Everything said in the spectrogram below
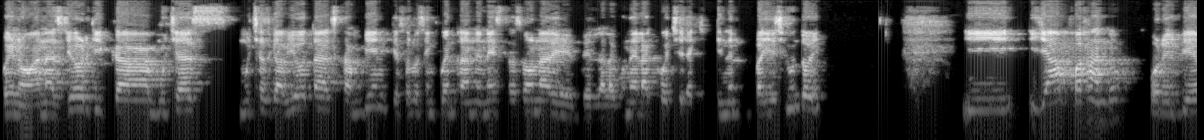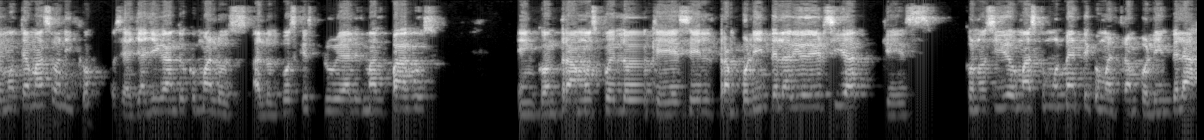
bueno, Anas georgica, muchas, muchas gaviotas también, que solo se encuentran en esta zona de, la Laguna de la Coche, aquí en el Valle de Sigundoy. Y, y, ya bajando por el pie de monte amazónico, o sea, ya llegando como a los, a los bosques pluviales más bajos, encontramos pues lo que es el trampolín de la biodiversidad, que es conocido más comúnmente como el trampolín de la,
